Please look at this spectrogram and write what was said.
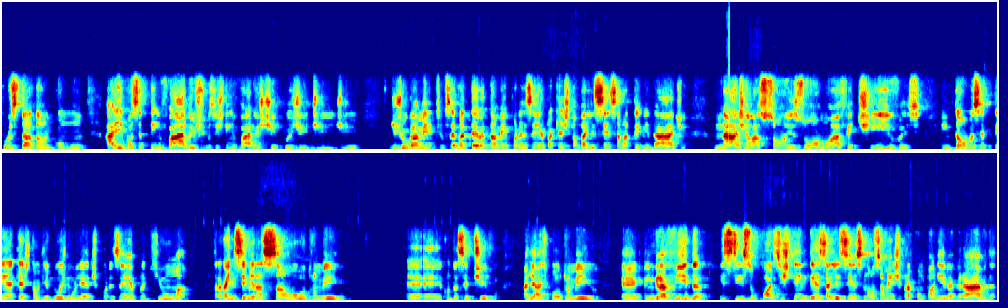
para o cidadão em comum, aí você tem vários, vocês têm vários tipos de, de, de, de julgamento. Você ter também, por exemplo, a questão da licença maternidade nas relações homoafetivas. Então, você tem a questão de duas mulheres, por exemplo, em que uma, através de inseminação ou outro meio é, é, contraceptivo, aliás, outro meio é, engravida, e se isso pode se estender essa licença não somente para a companheira grávida,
